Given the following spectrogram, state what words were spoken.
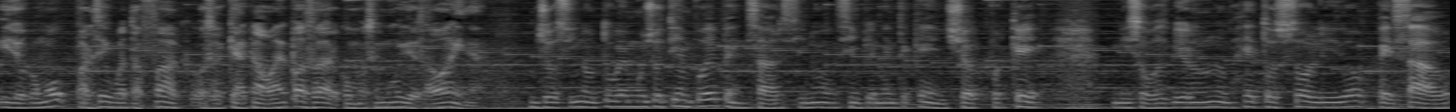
y yo como, parece what o sea, ¿qué acaba de pasar? ¿Cómo se movió esa vaina? Yo sí no tuve mucho tiempo de pensar, sino simplemente quedé en shock porque mis ojos vieron un objeto sólido, pesado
